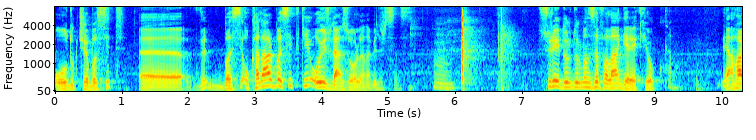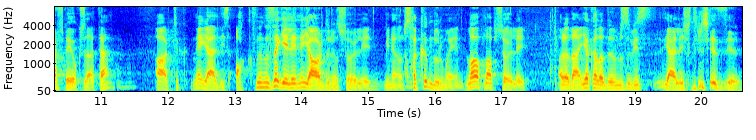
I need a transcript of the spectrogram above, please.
oldukça basit. Ee, ve basit o kadar basit ki o yüzden zorlanabilirsiniz. Süreyi durdurmanıza falan gerek yok. Tamam. Ya harf de yok zaten. Artık ne geldiyse aklınıza geleni yardırın söyleyin Mine Hanım. Sakın durmayın. Lap lap söyleyin. Aradan yakaladığımızı biz yerleştireceğiz diyelim.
